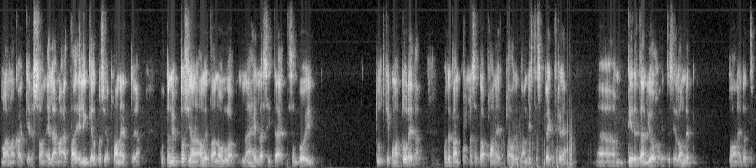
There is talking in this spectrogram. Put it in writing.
maailmankaikkeudessa on elämää tai elinkelpoisia planeettoja. Mutta nyt tosiaan aletaan olla lähellä sitä, että sen voi tutkimalla todeta. Otetaan 300 planeettaa, otetaan niistä spektrejä. Tiedetään jo, että siellä on ne planeetat.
